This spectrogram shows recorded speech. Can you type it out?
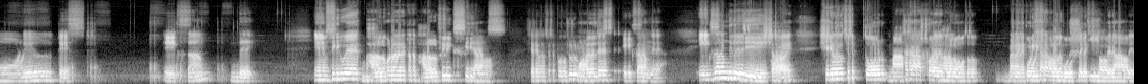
মডেল টেস্ট এক্সাম দে এমসিকিউ এক ভালো করার একটা ভালো ট্রিক্স কি জানোস? সেটা হচ্ছে প্রচুর মডেল টেস্ট এক্সাম দেয়া। এক্সাম দিলে যে জিনিসটা হয়, সেটা হচ্ছে তোর মাথা কাজ করে ভালো মতো। মানে পরীক্ষার হলে বসলে কি হবে, না হবে,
